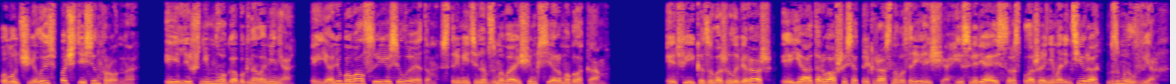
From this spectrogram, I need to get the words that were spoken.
Получилось почти синхронно и лишь немного обогнала меня, и я любовался ее силуэтом, стремительно взмывающим к серым облакам. Эльфийка заложила вираж, и я, оторвавшись от прекрасного зрелища и сверяясь с расположением ориентира, взмыл вверх.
